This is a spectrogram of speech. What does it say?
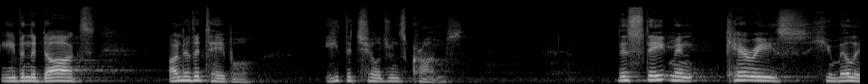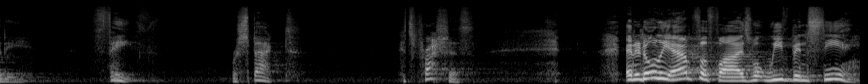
Even the dogs under the table eat the children's crumbs. This statement carries humility, faith, respect. It's precious. And it only amplifies what we've been seeing.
